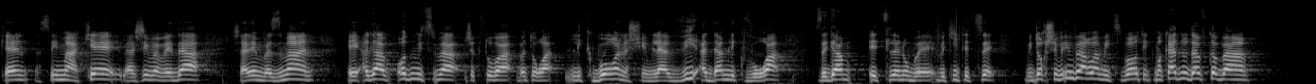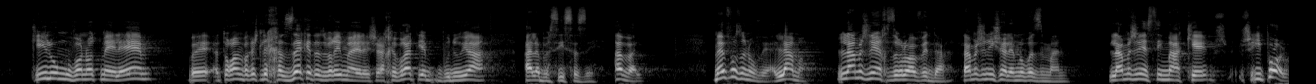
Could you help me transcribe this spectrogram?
כן? לשים מעקה, להשיב אבדה, לשלם בזמן. אה, אגב, עוד מצווה שכתובה בתורה, לקבור אנשים, להביא אדם לקבורה, זה גם אצלנו בכי תצא. מתוך 74 מצוות התמקדנו דווקא בכאילו מובנות מאליהם, והתורה מבקשת לחזק את הדברים האלה, שהחברה תהיה בנויה על הבסיס הזה. אבל, מאיפה זה נובע? למה? למה שאני אחזיר לו אבדה? למה שאני אשלם לו בזמן? למה שאני אשים מעקה? שייפול.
